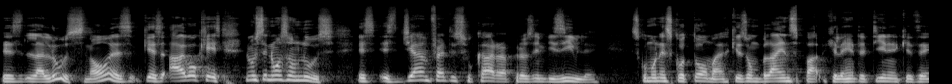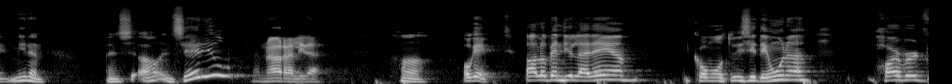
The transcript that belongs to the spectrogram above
es la luz, ¿no? Es, que es algo que es, no, no es una luz, es, es ya enfrente de su cara, pero es invisible. Es como un escotoma, que es un blind spot que la gente tiene que decir, miren, ¿en, oh, serio? La nueva realidad. Ok, Pablo vendió la idea, como tú dices, de una, Harvard,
